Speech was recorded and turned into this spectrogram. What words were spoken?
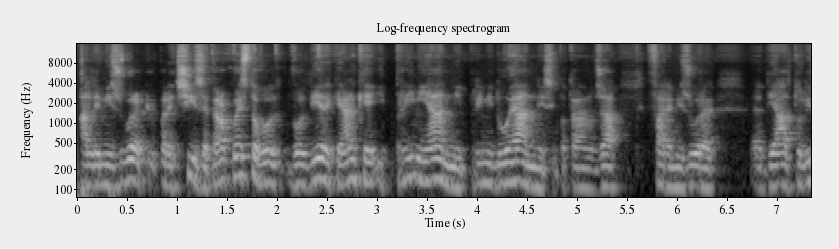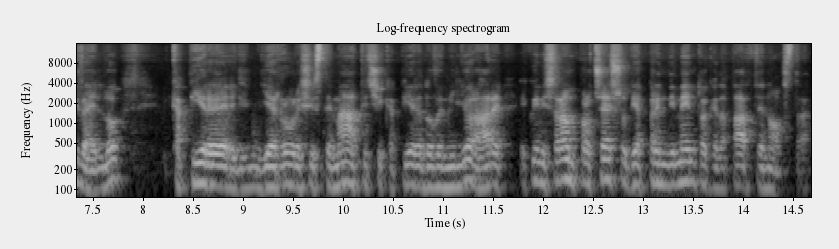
alle misure più precise, però questo vuol, vuol, dire che anche i primi anni, i primi due anni si potranno già fare misure eh, di alto livello capire gli errori sistematici, capire dove migliorare e quindi sarà un processo di apprendimento anche da parte nostra.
